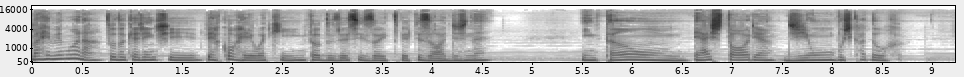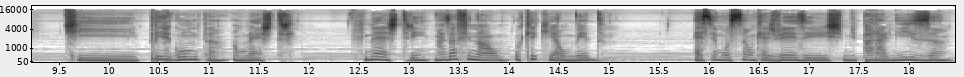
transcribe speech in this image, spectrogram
vai rememorar tudo que a gente percorreu aqui em todos esses oito episódios, né? Então, é a história de um buscador que pergunta ao mestre: Mestre, mas afinal, o que é o medo? Essa emoção que às vezes me paralisa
